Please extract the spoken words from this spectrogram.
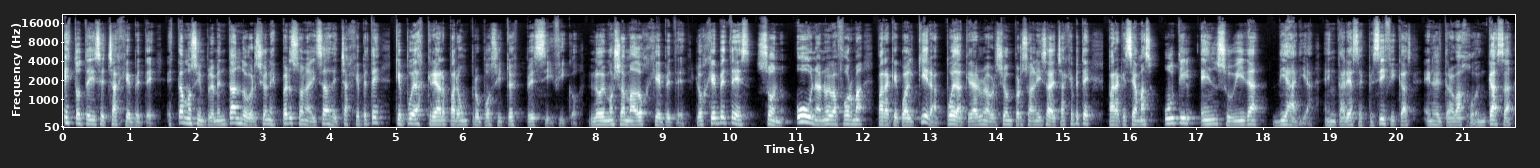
Esto te dice ChatGPT. Estamos implementando versiones personalizadas de ChatGPT que puedas crear para un propósito específico. Lo hemos llamado GPT. Los GPTs son una nueva forma para que cualquiera pueda crear una versión personalizada de ChatGPT para que sea más útil en su vida diaria, en tareas específicas, en el trabajo en casa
